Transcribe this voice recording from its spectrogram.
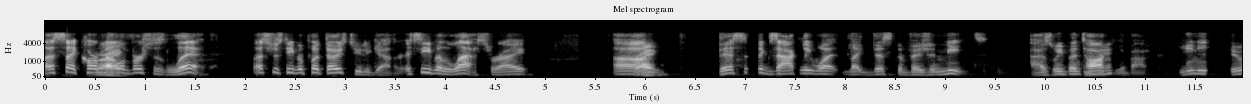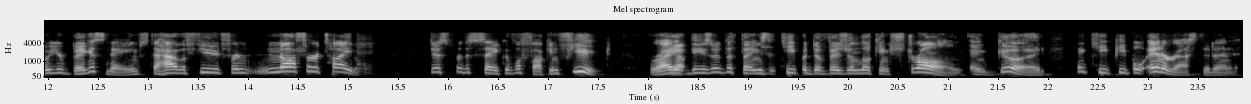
Let's say Carmella Right. versus Liv. Let's just even put those two together. It's even less, right? Um, Right. This is exactly what like this division needs, as we've been Mhm. talking about. You need two of your biggest names to have a feud for not for a title, just for the sake of a fucking feud, right? Yep. These are the things that keep a division looking strong and good and keep people interested in it.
